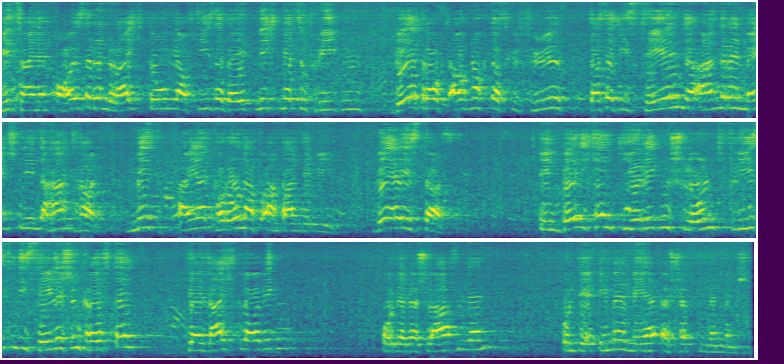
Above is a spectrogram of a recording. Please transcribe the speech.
mit seinem äußeren Reichtum auf dieser Welt nicht mehr zufrieden? Wer braucht auch noch das Gefühl, dass er die Seelen der anderen Menschen in der Hand hat mit einer Corona-Pandemie? Wer ist das? In welchen gierigen Schlund fließen die seelischen Kräfte der Leichtgläubigen oder der Schlafenden? Und der immer mehr erschöpfenden Menschen.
